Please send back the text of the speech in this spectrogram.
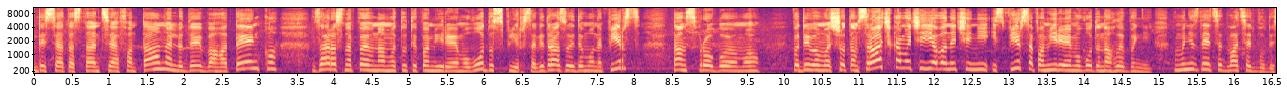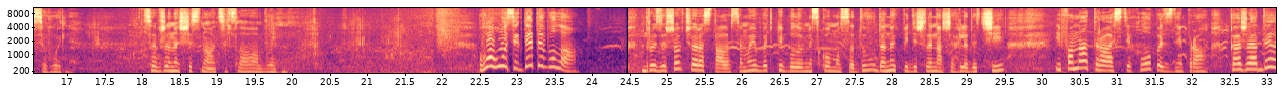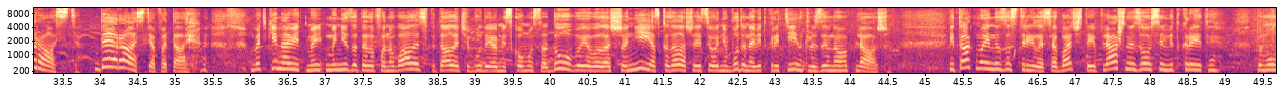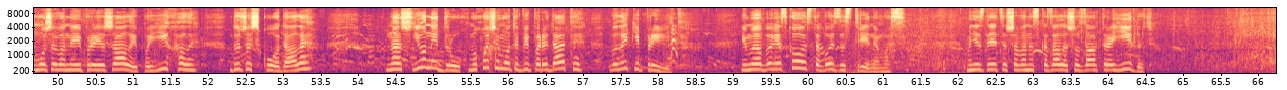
Десята станція фонтана, людей багатенько. Зараз, напевно, ми тут і поміряємо воду з пірса. Відразу йдемо на пірс, там спробуємо, подивимося, що там з рачками, чи є вони, чи ні, і з пірса поміряємо воду на глибині. Ну, мені здається, 20 буде сьогодні. Це вже на 16, слава Богу. Гогусік, де ти була? Друзі, що вчора сталося? Мої батьки були в міському саду, до них підійшли наші глядачі. І фанат Расті, хлопець з Дніпра, каже: А де Растя? Де Растя? питає. Батьки навіть мені зателефонували, спитали, чи буду я в міському саду. Виявилося, що ні. Я сказала, що я сьогодні буду на відкритті інклюзивного пляжу. І так ми і не зустрілися. Бачите, і пляж не зовсім відкритий. Тому, може, вони і приїжджали, і поїхали. Дуже шкода, але наш юний друг, ми хочемо тобі передати великий привіт. І ми обов'язково з тобою зустрінемось. Мені здається, що вони сказали, що завтра їдуть.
